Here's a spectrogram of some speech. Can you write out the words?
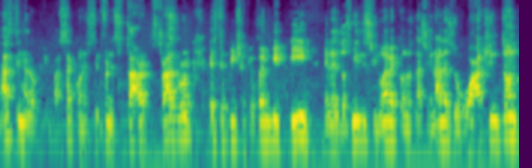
Lástima lo que pasa con Stephen Star, Strasburg, este pitcher que fue MVP en el 2019 con los Nacionales de Washington,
